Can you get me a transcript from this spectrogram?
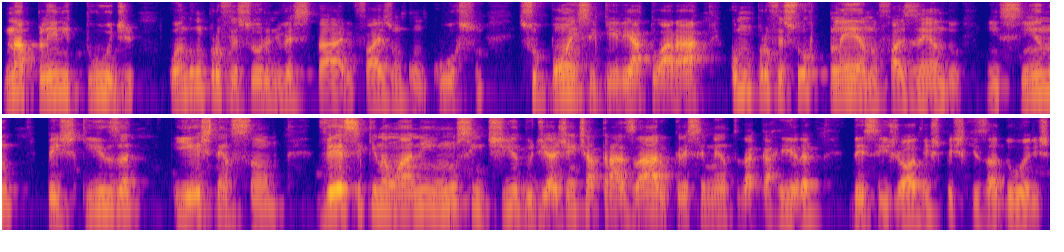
na plenitude. Quando um professor universitário faz um concurso, supõe-se que ele atuará como um professor pleno, fazendo ensino, pesquisa e extensão. Vê-se que não há nenhum sentido de a gente atrasar o crescimento da carreira desses jovens pesquisadores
